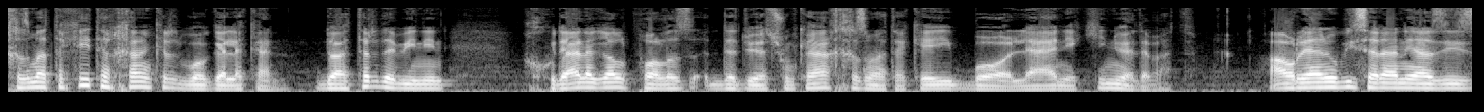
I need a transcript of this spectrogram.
خزمەتەکەی تەرخان کرد بۆ گەلەکان دواتر دەبینین خوددا لەگەڵ پۆڵز دەدوێت چونکە خزمەتەکەی بۆ لایەنێکی نوێ دەبات هاوڕیان و بیسەرانی ئازیز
